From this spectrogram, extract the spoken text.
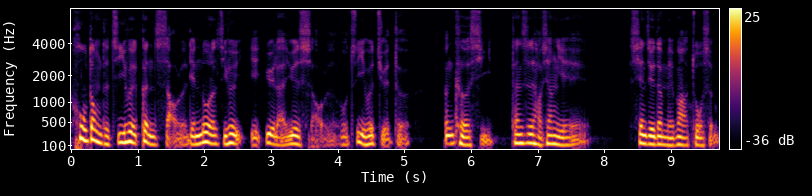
互动的机会更少了，联络的机会也越来越少了，我自己会觉得很可惜。但是好像也现阶段没办法做什么。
